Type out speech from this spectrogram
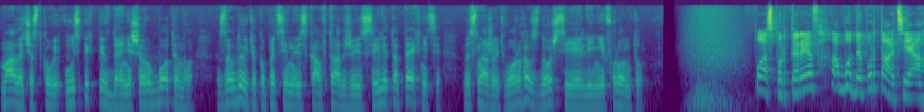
Мали частковий успіх південніше Роботино, завдають окупаційним військам втрат живій силі та техніці, виснажують ворога вздовж цієї лінії фронту. Паспорт РФ або депортація.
